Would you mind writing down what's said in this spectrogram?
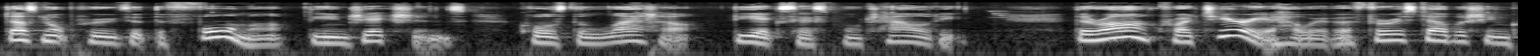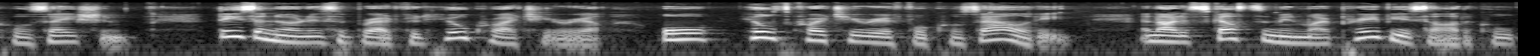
does not prove that the former, the injections, cause the latter, the excess mortality. There are criteria, however, for establishing causation. These are known as the Bradford Hill criteria or Hill's criteria for causality, and I discussed them in my previous article,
